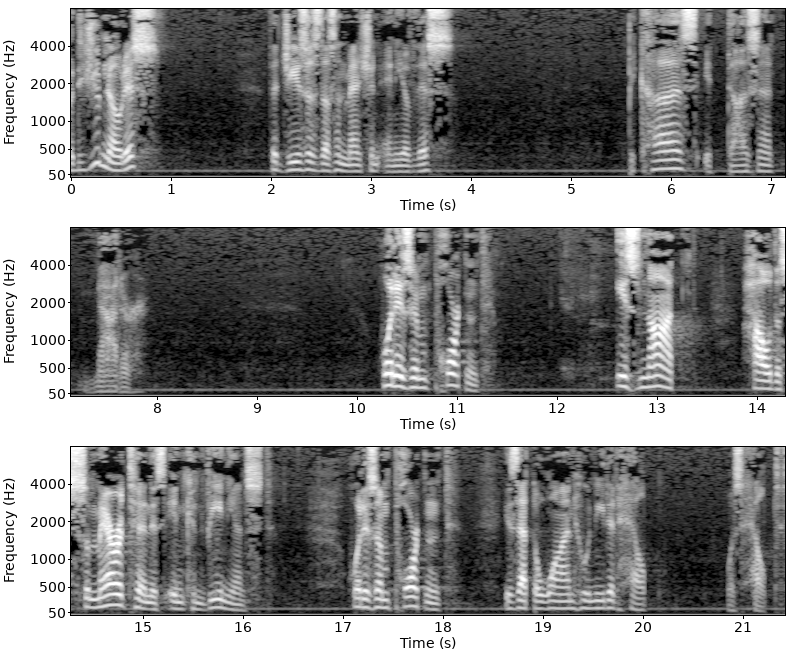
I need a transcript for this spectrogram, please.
But did you notice that Jesus doesn't mention any of this? Because it doesn't matter. What is important is not how the Samaritan is inconvenienced. What is important is that the one who needed help was helped.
